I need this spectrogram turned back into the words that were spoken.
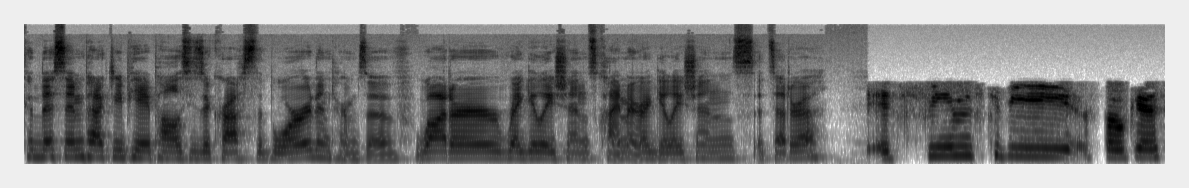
Could this impact EPA policies across the board in terms of water regulations, climate regulations, et cetera? It seems to be focused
